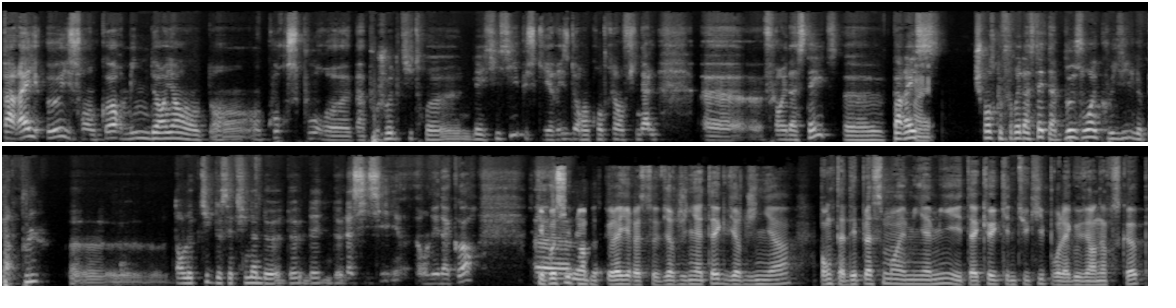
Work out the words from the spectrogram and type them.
Pareil, eux, ils sont encore, mine de rien, en, course pour, euh, bah, pour jouer le titre euh, de l'ACC, puisqu'ils risquent de rencontrer en finale euh, Florida State. pareil, je pense que Florida State a besoin que Louisville ne perde plus dans l'optique de cette finale de, de, de, l'ACC, on est d'accord. Ce qui est possible, hein, parce que là, il reste Virginia Tech, Virginia. Contre, tu as déplacement à Miami et tu accueilles Kentucky pour la Governor's Cup.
